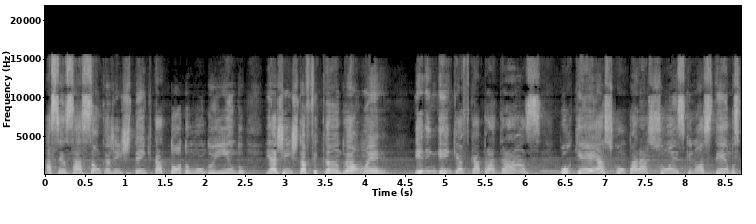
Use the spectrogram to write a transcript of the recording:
a sensação que a gente tem é que está todo mundo indo e a gente está ficando, é ou não é? E ninguém quer ficar para trás, porque as comparações que nós temos,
